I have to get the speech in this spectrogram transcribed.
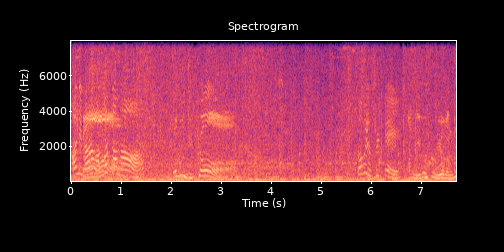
아니, 나랑 야. 안 맞잖아. 조금 지켜 W 줄게. 아니 이건 좀 위험한데?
